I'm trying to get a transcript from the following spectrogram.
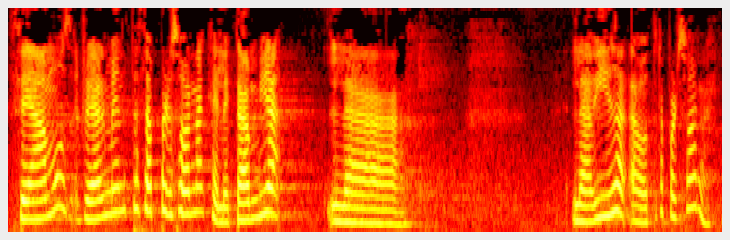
Seamos realmente esa persona que le cambia la, la vida a otra persona.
